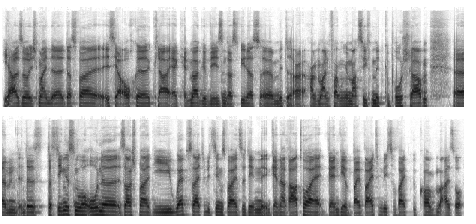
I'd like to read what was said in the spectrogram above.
Ja, also ich meine, äh, das war ist ja auch äh, klar erkennbar gewesen, dass wir das äh, mit am Anfang massiv mitgepusht haben. Ähm, das, das Ding ist nur ohne, sag ich mal, die Webseite beziehungsweise den Generator wären wir bei weitem nicht so weit gekommen. Also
